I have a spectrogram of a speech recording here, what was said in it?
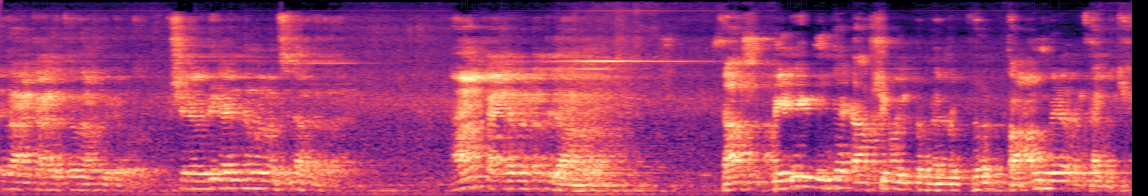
എന്നാ ആ കാലത്ത് നാം കുറ്റപ്പെടുന്നത്. പക്ഷേ ഒരു കാര്യം നമ്മൾ മനസ്സിലാക്കേണ്ടത് ആ കാലഘട്ടത്തിലാണ് പേരിടിഞ്ഞ കാർഷിക കാർഷികോൽപ്പന്നങ്ങൾക്ക് താങ്ങുവില പ്രഖ്യാപിക്കുക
